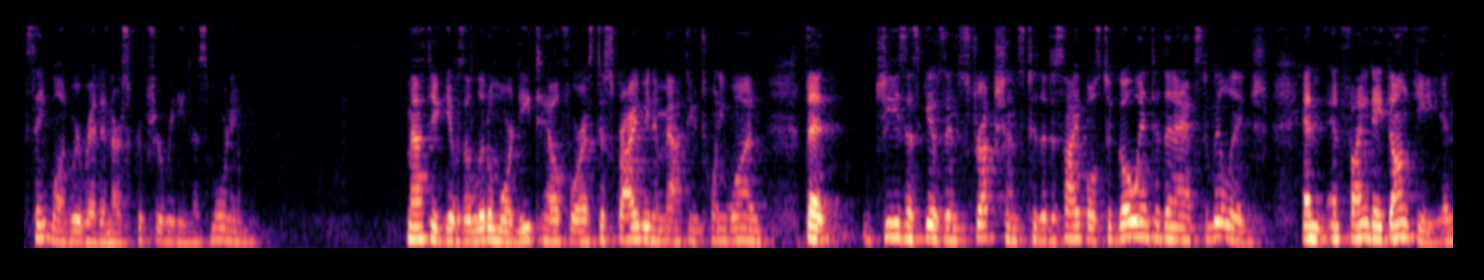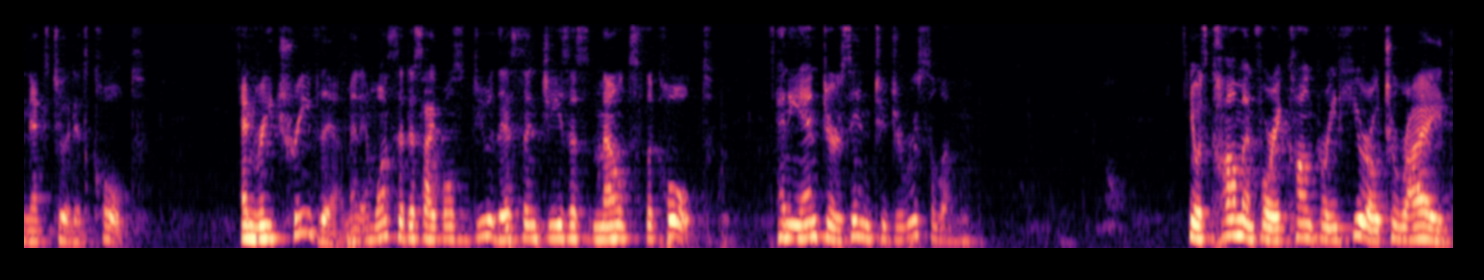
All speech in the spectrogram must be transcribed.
same one we read in our scripture reading this morning. Matthew gives a little more detail for us, describing in Matthew 21 that Jesus gives instructions to the disciples to go into the next village and, and find a donkey, and next to it, its colt, and retrieve them. And, and once the disciples do this, then Jesus mounts the colt and he enters into Jerusalem. It was common for a conquering hero to ride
